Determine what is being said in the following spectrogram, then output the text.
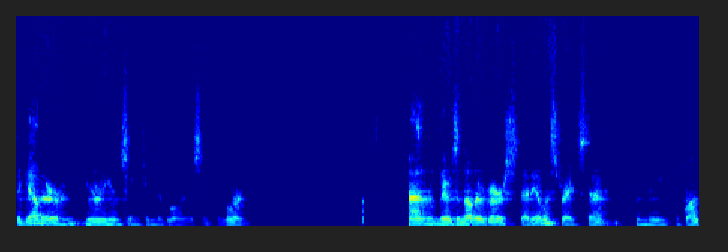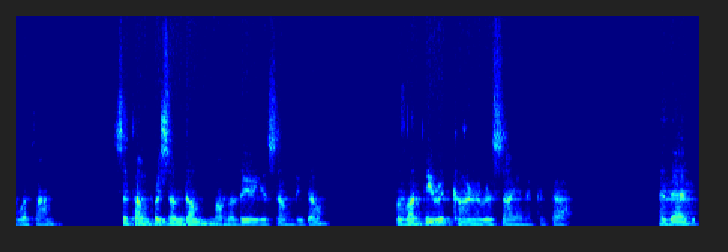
together hearing and chanting the glories of the Lord. And there's another verse that illustrates that in the Bhagavatam. Satam prasangam mama virya samvido bhavanti ritkarna rasayana kata. And that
